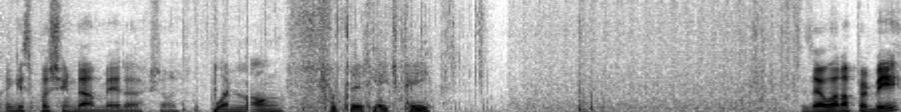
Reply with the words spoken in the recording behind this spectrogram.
think he's pushing down mid actually. One long for 30 HP. Is there one upper B?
